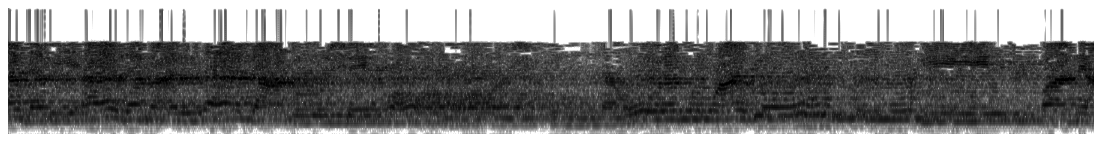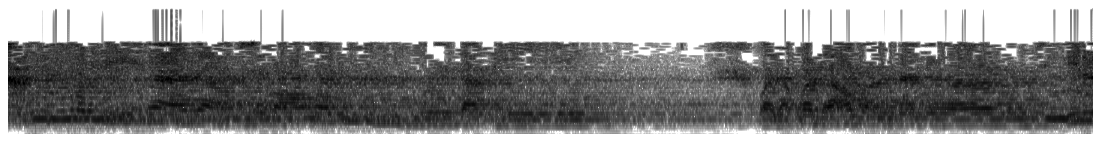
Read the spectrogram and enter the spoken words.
you will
